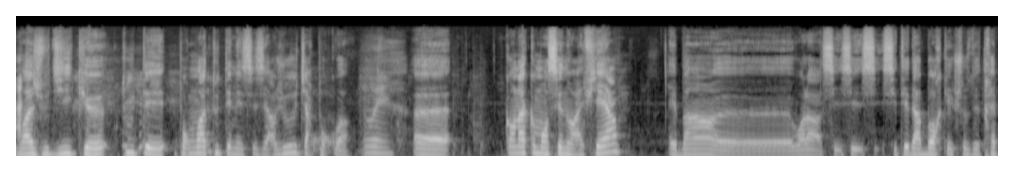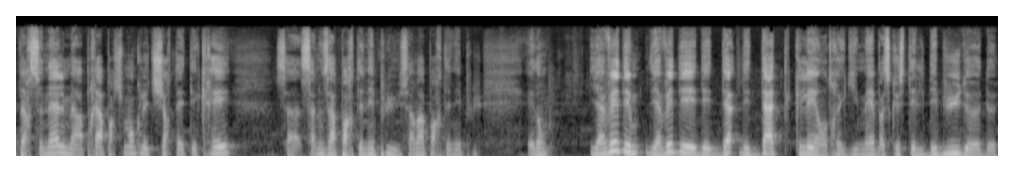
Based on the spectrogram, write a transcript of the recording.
Moi, je vous dis que tout est, pour moi, tout est nécessaire. Je vais vous dire pourquoi. Ouais. Euh, quand on a commencé Noir et Fier, eh ben, euh, voilà, c'était d'abord quelque chose de très personnel, mais après, à partir du moment que le t-shirt a été créé, ça, ça nous appartenait plus, ça m'appartenait plus. Et donc, il y avait des, il y avait des, des da- des dates clés, entre guillemets, parce que c'était le début de, de-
